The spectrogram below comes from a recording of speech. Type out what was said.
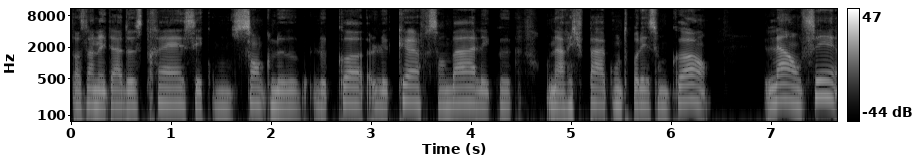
dans un état de stress et qu'on sent que le, le, cœur s'emballe et qu'on n'arrive pas à contrôler son corps, là, on fait,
